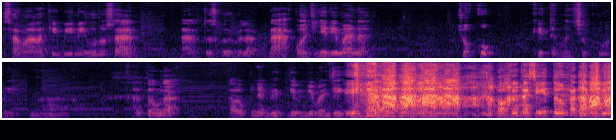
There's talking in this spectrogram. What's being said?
Sama laki bini urusan. Nah terus gue bilang nah kuncinya di mana? Cukup. Kita mensyukuri. Nah, atau enggak kalau punya duit diem-diem aja gitu. Iya. maksudnya sih itu karena dia,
